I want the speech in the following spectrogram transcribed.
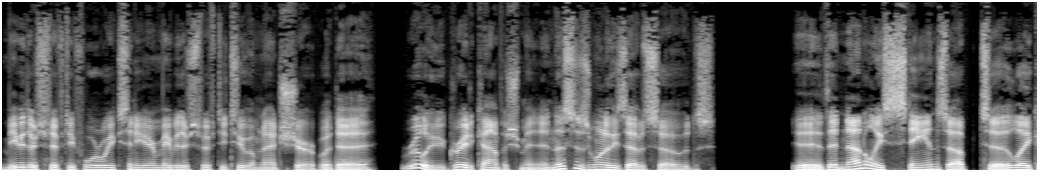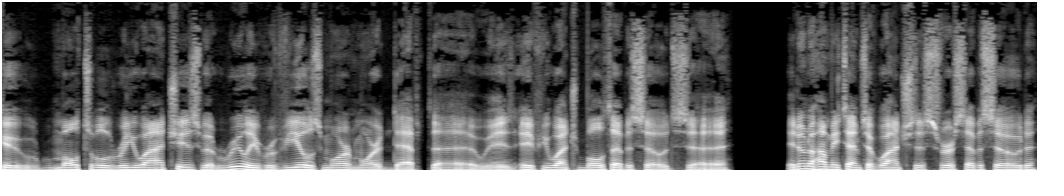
Maybe there's 54 weeks in a year, maybe there's 52, I'm not sure, but uh, really a great accomplishment. And this is one of these episodes uh, that not only stands up to like a, multiple rewatches, but really reveals more and more depth. Uh, if you watch both episodes, uh, I don't know how many times I've watched this first episode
